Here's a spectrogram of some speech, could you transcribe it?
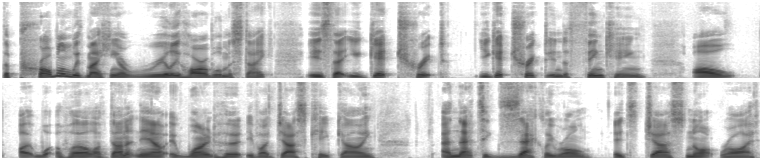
The problem with making a really horrible mistake is that you get tricked. You get tricked into thinking, I'll I, well, I've done it now. It won't hurt if I just keep going. And that's exactly wrong. It's just not right.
